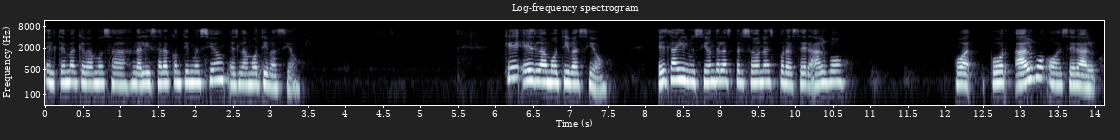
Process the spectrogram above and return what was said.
El tema que vamos a analizar a continuación es la motivación. ¿Qué es la motivación? Es la ilusión de las personas por hacer algo o por algo o hacer algo.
